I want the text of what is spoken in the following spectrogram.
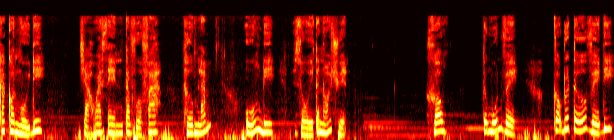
Các con ngồi đi. Trà hoa sen ta vừa pha, Thơm lắm. Uống đi, Rồi ta nói chuyện. Không, Tớ muốn về. Cậu đưa tớ về đi.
